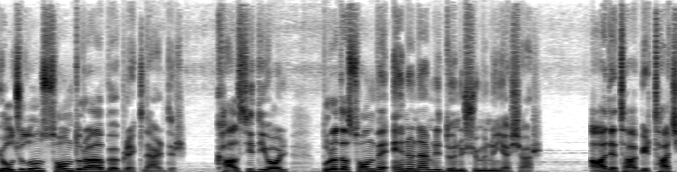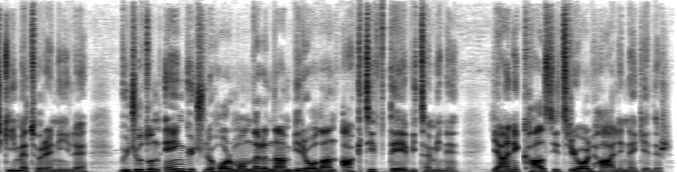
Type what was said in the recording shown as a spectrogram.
Yolculuğun son durağı böbreklerdir. Kalsidiyol burada son ve en önemli dönüşümünü yaşar. Adeta bir taç giyme töreniyle vücudun en güçlü hormonlarından biri olan aktif D vitamini yani kalsitriol haline gelir.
